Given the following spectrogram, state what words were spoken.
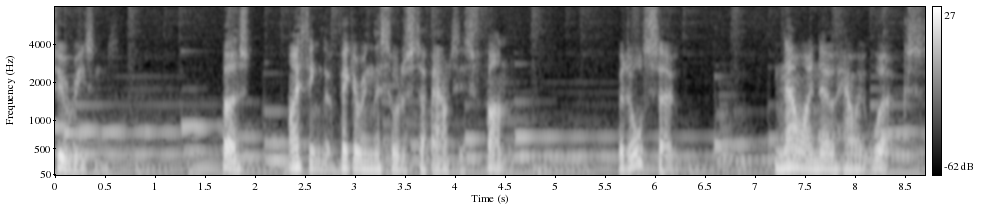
two reasons. First, I think that figuring this sort of stuff out is fun, but also now I know how it works.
